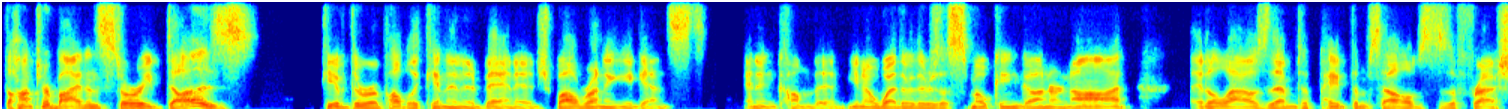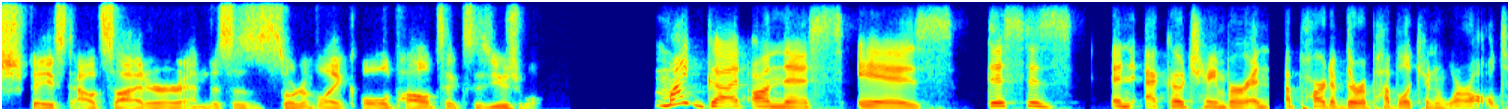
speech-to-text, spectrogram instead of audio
the Hunter Biden story does give the Republican an advantage while running against an incumbent. You know, whether there's a smoking gun or not, it allows them to paint themselves as a fresh faced outsider. And this is sort of like old politics as usual. My gut on this is this is an echo chamber and a part of the Republican world.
